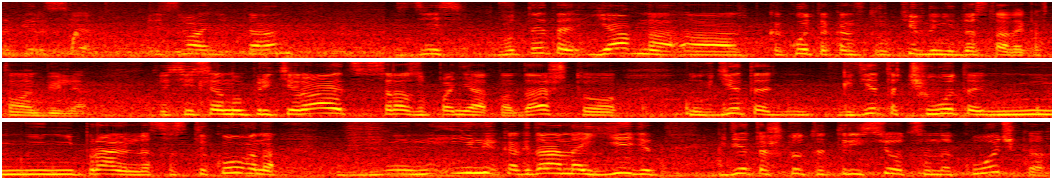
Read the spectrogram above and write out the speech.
это версия призвания танк. Здесь вот это явно а, какой-то конструктивный недостаток автомобиля. То есть если оно притирается, сразу понятно, да, что ну, где-то где чего-то не- не- неправильно состыковано. Или когда она едет, где-то что-то трясется на кочках,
